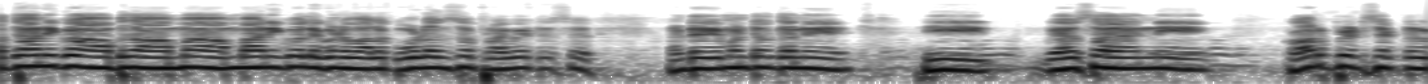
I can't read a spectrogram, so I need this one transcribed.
అదానికో అమ్మ అంబానికో లేకుంటే వాళ్ళ గోడౌన్స్ ప్రైవేట్ అంటే ఏమంటారు దాన్ని ఈ వ్యవసాయాన్ని కార్పొరేట్ సెక్టర్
